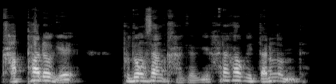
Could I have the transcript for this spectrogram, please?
가파르게 부동산 가격이 하락하고 있다는 겁니다.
